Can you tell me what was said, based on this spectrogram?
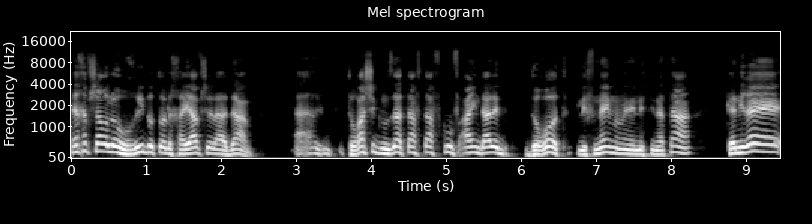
איך אפשר להוריד אותו לחייו של האדם? תורה שגנוזה תתקע"ד דורות לפני נתינתה, כנראה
